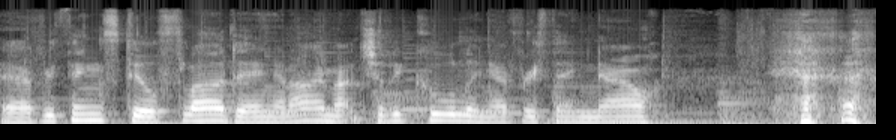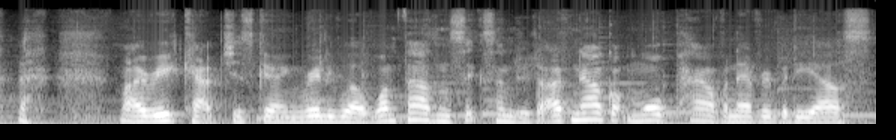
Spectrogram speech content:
Everything's still flooding and I'm actually cooling everything now. My recapture's going really well. 1,600. I've now got more power than everybody else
